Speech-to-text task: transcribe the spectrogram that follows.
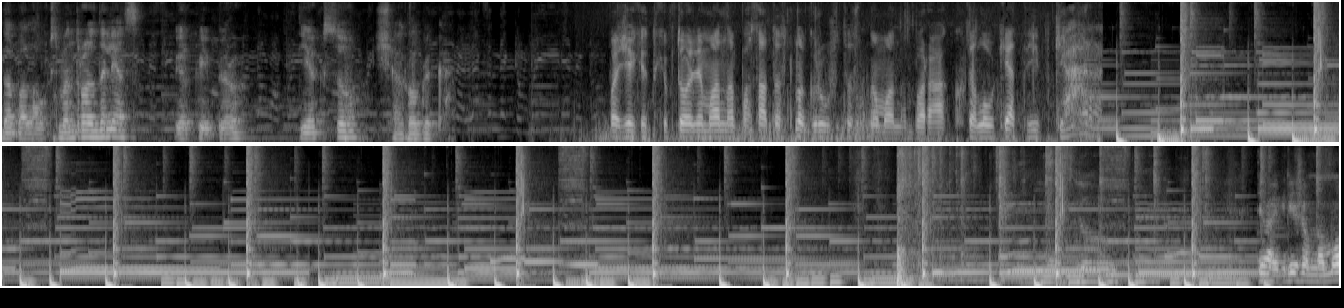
Dabar lauksime antros dalies. Ir kaip ir tiek su šią rubriką. Pažiūrėkit, kaip toli mano pasatas nugrūstas nuo mano barako. Tai laukia taip gera. Tai va, grįžom namo,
